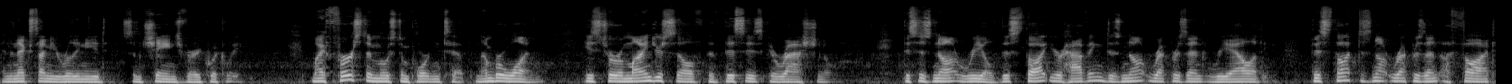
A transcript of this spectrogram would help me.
and the next time you really need some change very quickly. My first and most important tip, number one, is to remind yourself that this is irrational. This is not real. This thought you're having does not represent reality. This thought does not represent a thought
